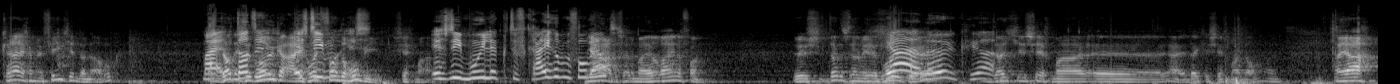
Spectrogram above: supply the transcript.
krijg je hem en vind je hem dan ook. Maar dat, is het leuke eigenlijk die, van de is- hobby, zeg maar. Is, die moeilijk te verkrijgen ja, bijvoorbeeld? er zijn er maar heel weinig van. Dus dat is dan weer het leuke. Ja, leuk. Ja. Dat je zeg maar, eh, ja, dat je zeg maar dan. nou ja,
